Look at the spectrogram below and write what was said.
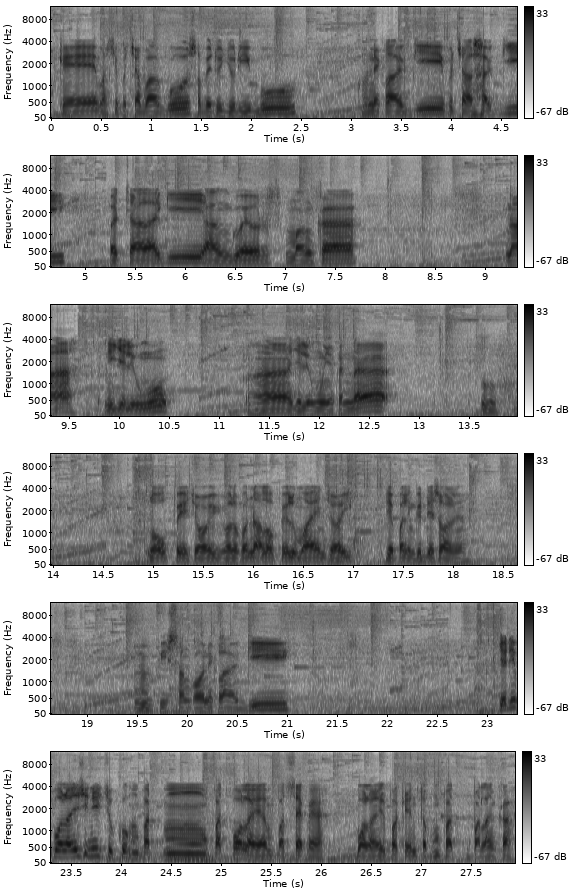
Oke masih pecah bagus sampai 7000 connect lagi pecah lagi pecah lagi anggur semangka. Nah ini jeli ungu. Nah jeli ungunya kena. Uh lope coy. Kalau kena lope lumayan coy. Dia paling gede soalnya. Hmm pisang connect lagi jadi polanya sini cukup 4 4 pola ya 4 step ya. Polanya pakai tetap 4 4 langkah.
